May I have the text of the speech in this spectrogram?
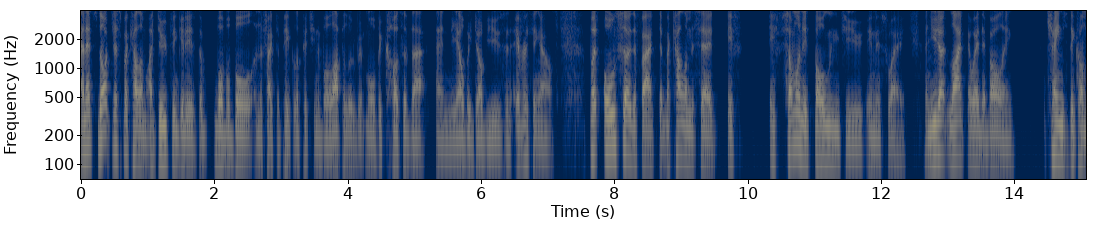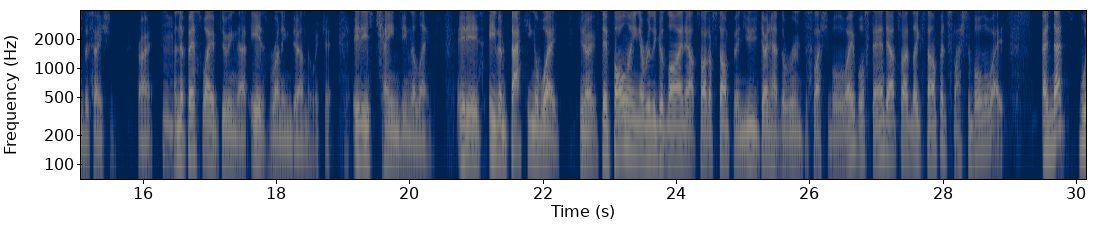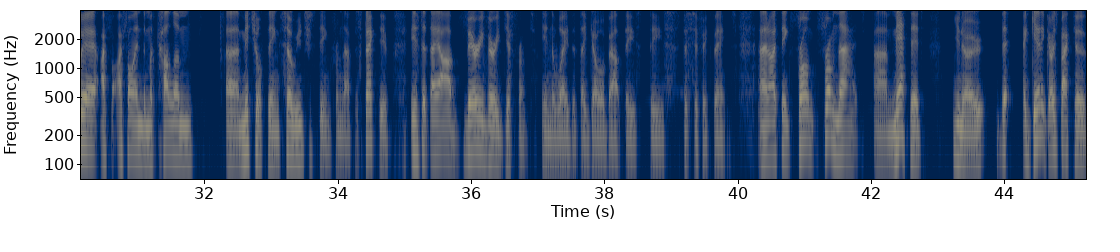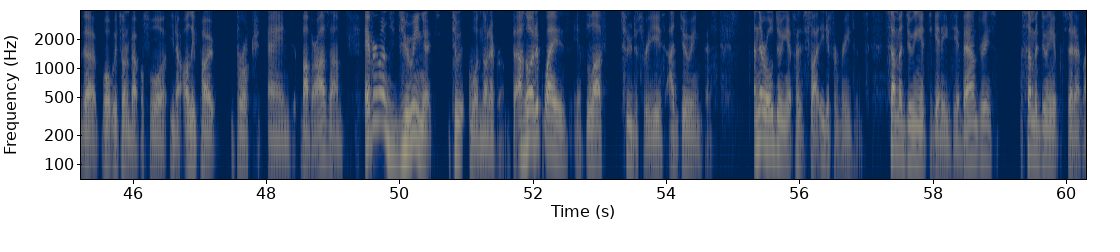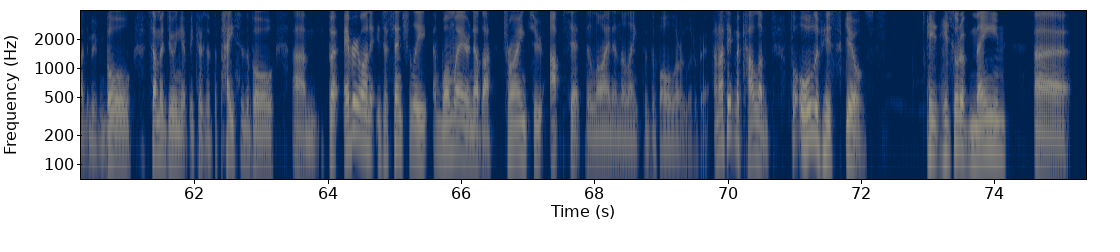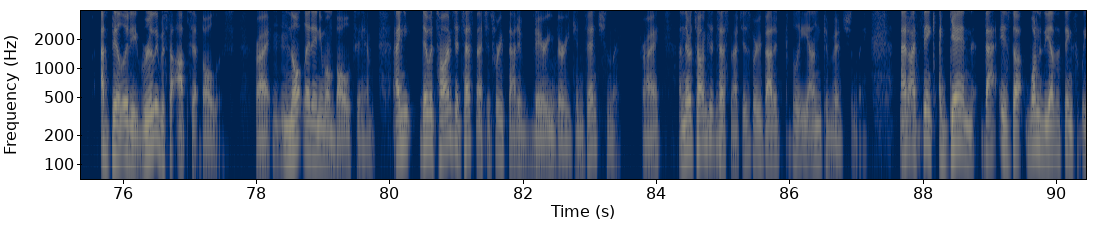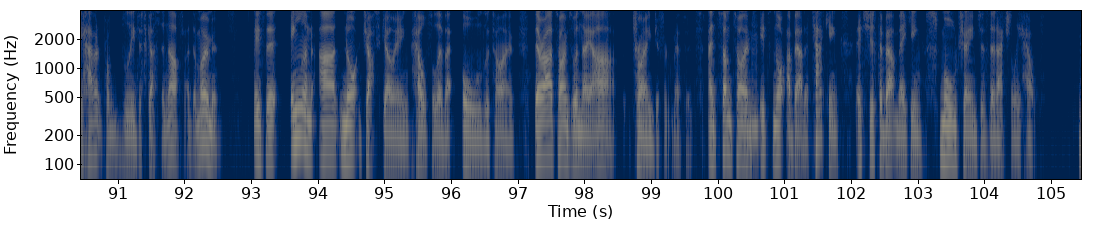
And it's not just McCullum. I do think it is the wobble ball and the fact that people are pitching the ball up a little bit more because of that and the LBWs and everything else. But also the fact that McCullum has said if if someone is bowling to you in this way and you don't like the way they're bowling, change the conversation right? Hmm. And the best way of doing that is running down the wicket. It is changing the length. It is even backing away. You know, if they're bowling a really good line outside of stump and you don't have the room to slash the ball away, well, stand outside leg stump and slash the ball away and that's where I, f- I find the McCullum uh, Mitchell thing so interesting from that perspective is that they are very very different in the way that they go about these these specific things and i think from from that uh, method you know that again it goes back to the what we were talking about before you know ollie pope Brook and Babar Azam, everyone's doing it to, well, not everyone, but a lot of players for the last two to three years are doing this. And they're all doing it for slightly different reasons. Some are doing it to get easier boundaries. Some are doing it because they don't like the moving ball. Some are doing it because of the pace of the ball. Um, but everyone is essentially, in one way or another, trying to upset the line and the length of the bowler a little bit. And I think McCullum, for all of his skills, his, his sort of main uh, ability really was to upset bowlers right? Mm-hmm. Not let anyone bowl to him. And there were times in test matches where he batted very, very conventionally right? And there were times mm-hmm. in test matches where he batted completely unconventionally. And yeah. I think again, that is the one of the other things that we haven't probably discussed enough at the moment is that England are not just going hell for leather all the time. There are times when they are trying different methods. And sometimes mm-hmm. it's not about attacking, it's just about making small changes that actually help.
